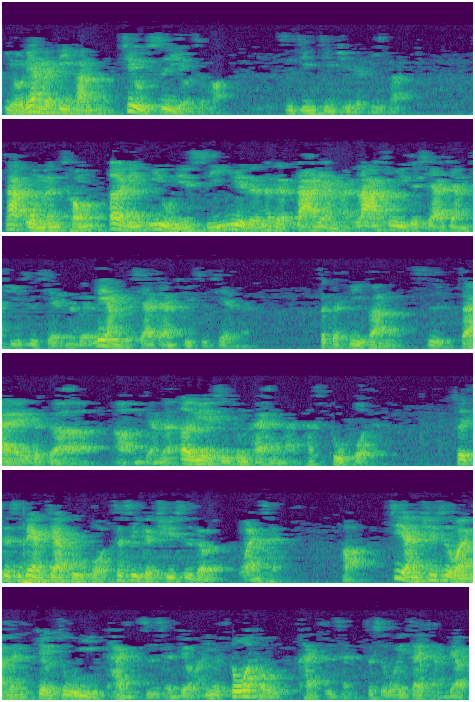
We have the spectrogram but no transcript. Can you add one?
有量的地方就是有什么？资金进去的地方，那我们从二零一五年十一月的那个大量啊，拉出一个下降趋势线，那个量的下降趋势线呢，这个地方是在这个啊，我们讲的二月新春开红盘，它是突破的，所以这是量价突破，这是一个趋势的完成啊。既然趋势完成，就注意看支撑就好，因为多头看支撑，这是我一再强调的。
